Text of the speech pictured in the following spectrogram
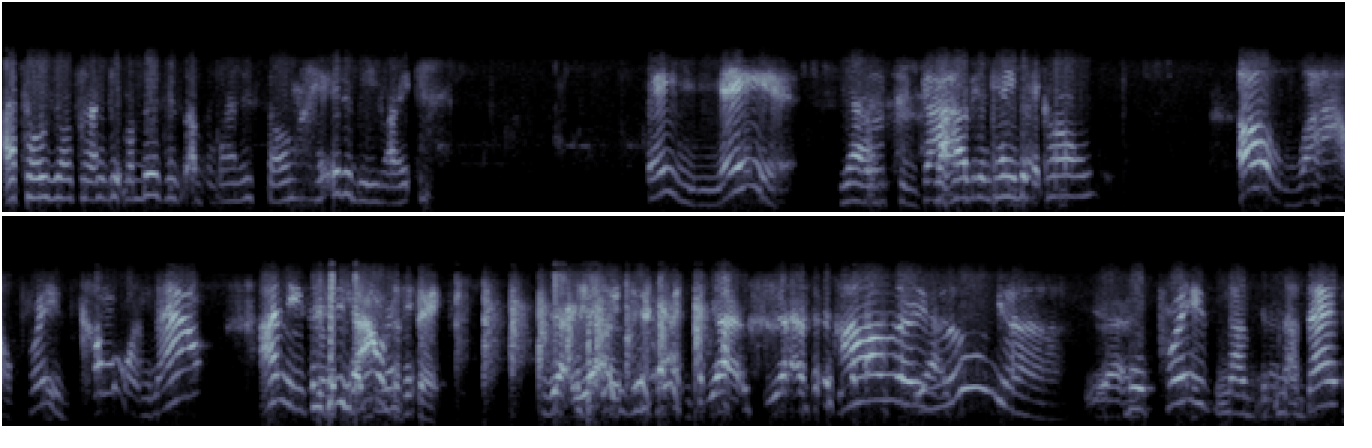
I told you I'm trying to get my business up and running, so it'll be right. Amen. Yeah. My husband came back home. Oh wow! Praise. Come on now. I need some sound effects. Yeah, yes, yes, yes, yes. Hallelujah. Yes. Well, praise now. Now that's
